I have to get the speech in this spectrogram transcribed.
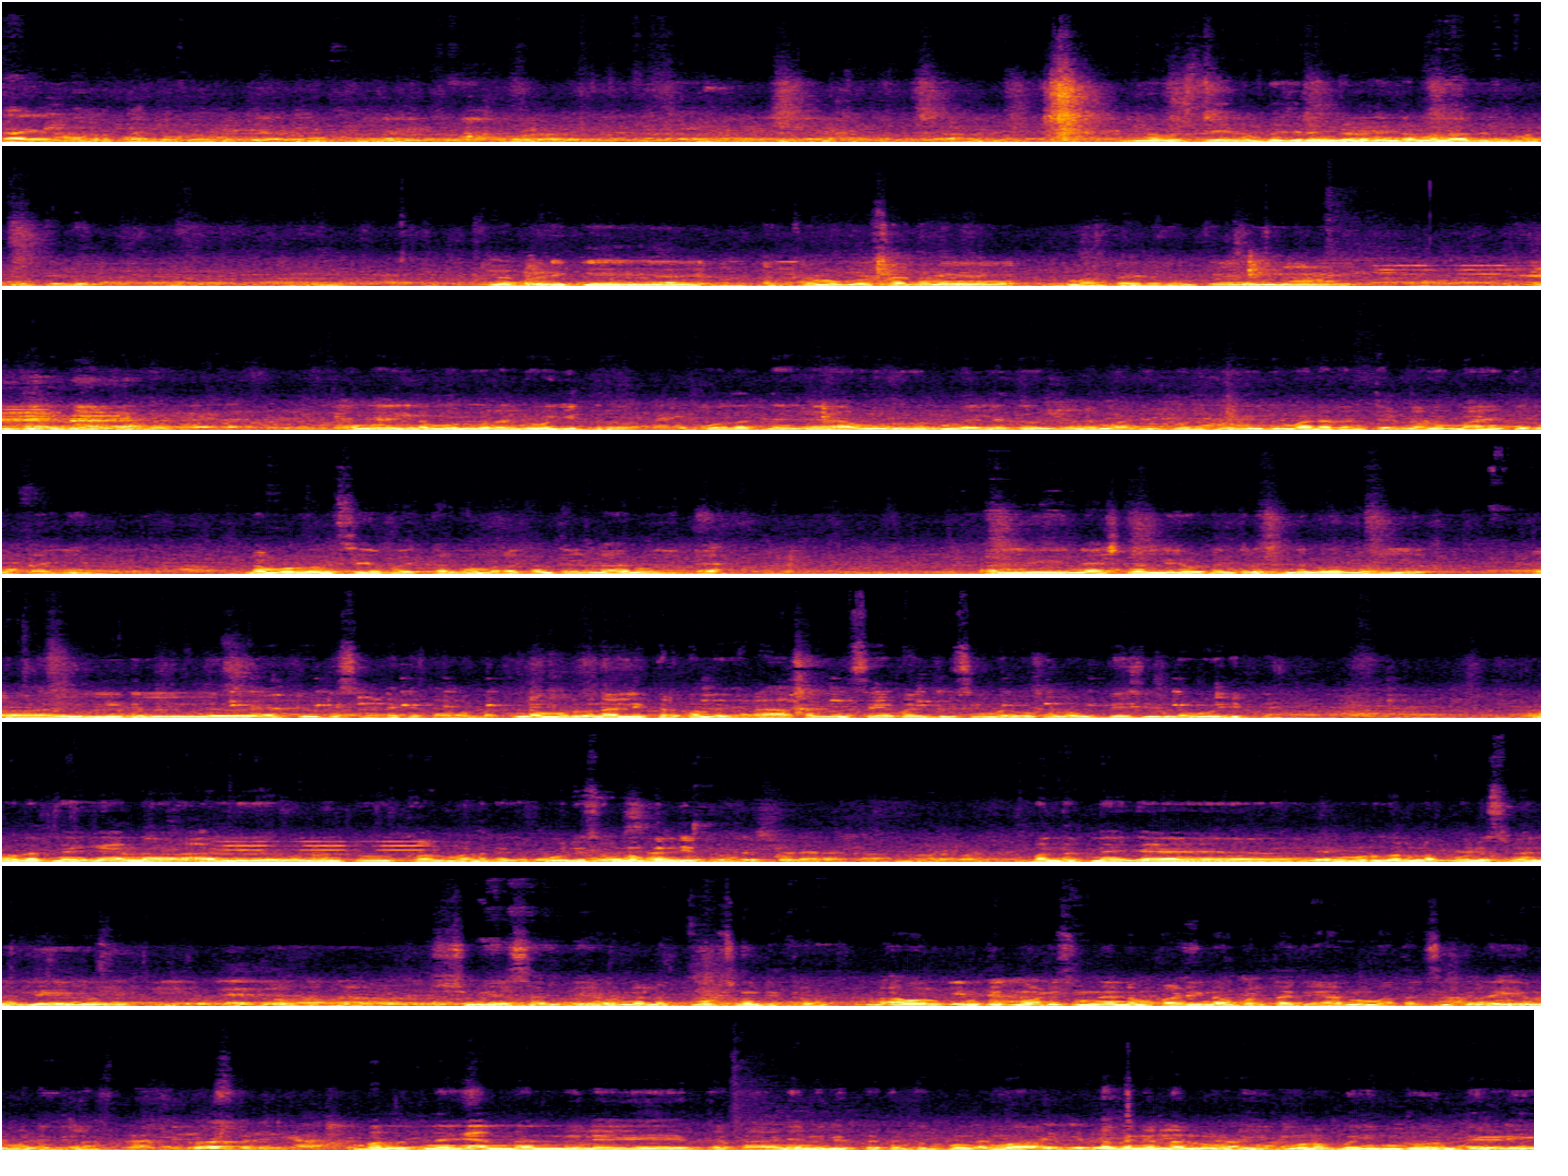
ಗಾಯ ಎಲ್ಲ ಬರ್ತಾನೆ ನಮಸ್ತೆ ನಾನು ಬಜರಂಗ ದಳದಿಂದ ಮನೋರಂಜನೆ ಮಾತಾಡ್ತೇವೆ. ಇವತ್ತು ಬೆಳಿಗ್ಗೆ ಅಕ್ರಮ ಗೋ ಸಾಗಣೆ ಮಾಡ್ತಾ ಇದ್ದಾರೆ ಅಂತೇಳಿ ಹಾಗಾಗಿ ನಮ್ಮ ಹುಡುಗರಲ್ಲಿ ಹೋಗಿದ್ದರು ಹೋದತ್ನಾಗೆ ಆ ಹುಡುಗರ ಮೇಲೆ ದೌರ್ಜನ್ಯ ಮಾಡಿ ಬಡಿದು ಇದು ಮಾಡ್ಯಾರಂತೇಳಿ ನನಗೆ ಮಾಹಿತಿ ಗೊತ್ತಾಗಿ ನಮ್ಮ ಹುಡುಗರು ಸೇಫಾಗಿ ಕರ್ಕೊಂಬರಕ್ಕಂತೇಳಿ ನಾನು ಹೋಗಿದ್ದೆ. ಅಲ್ಲಿ ನ್ಯಾಷನಲ್ ಲೇಔಟ್ ಅಂತ ಸಿಂಧನೂರಿನಲ್ಲಿ ಇಲ್ಲಿಗಲ್ ಆ್ಯಕ್ಟಿವಿಟೀಸ್ ನಡೆಕತ್ತಾವೆ ಬಟ್ ನಮ್ಮ ಹುಡುಗನ ಅಲ್ಲಿ ಕರ್ಕೊಂಡೋಗ್ಯಾರ. ಅದನ್ನು ಸೇಫಾಗಿ ಬಿಡಿಸ್ಕೊಂಬರ್ಬೇಕು ಅನ್ನೋ ಉದ್ದೇಶದಿಂದ ಹೋಗಿದ್ದೆ. ಹೋದತ್ನಾಗೆ ನಾ ಅಲ್ಲಿ ಒಂದೊಂದು ಕಾಲ್ ಮಾಡಿದಾಗ ಪೊಲೀಸರು ಬಂದಿದ್ದರು ಬಂದತ್ನಾಗೆ ಹುಡುಗರನ್ನ ಪೊಲೀಸ್ ವ್ಯಾನಲ್ಲಿ ಎಸ್ ಅಂತ ಅವ್ರನ್ನೆಲ್ಲ ಕೂಡ್ಸ್ಕೊಂಡಿದ್ರು ನಾವು ಅವ್ರು ಕೂತಿದ್ದು ನೋಡಿ ಸುಮ್ಮನೆ ನಮ್ಮ ಪಾಡಿಗೆ ನಾವು ಬರ್ತಾ ಇದ್ವಿ. ಯಾರನ್ನೂ ಮಾತಾಡ್ಸಿದ್ದಿಲ್ಲ, ಏನು ಮಾಡಿದ್ದಿಲ್ಲ. ಬರೋದ್ನಾಗೆ ನನ್ನ ಮೇಲೆ ಇರ್ತಕ್ಕ, ಹಣೆ ಮೇಲೆ ಇರ್ತಕ್ಕಂಥ ಕುಂಕುಮ, ಅದನ್ನೆಲ್ಲ ನೋಡಿ ಇವನೊಬ್ಬ ಹಿಂದೂ ಅಂತೇಳಿ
